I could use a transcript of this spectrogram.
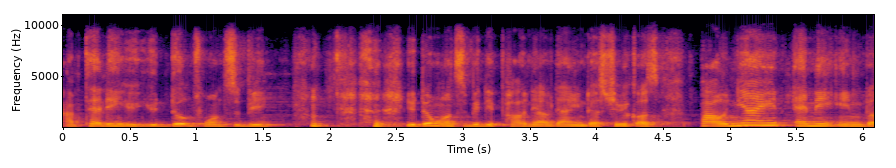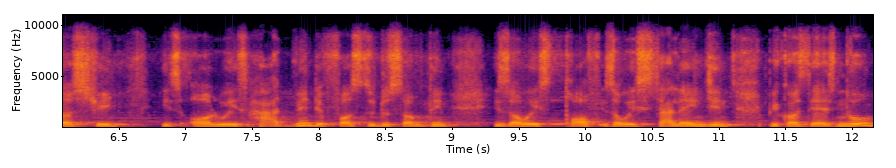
I'm telling you, you don't want to be you don't want to be the pioneer of that industry because pioneering any industry is always hard. Being the first to do something is always tough, it's always challenging because there's no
